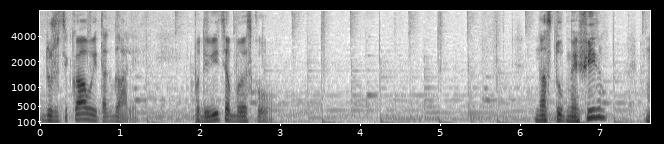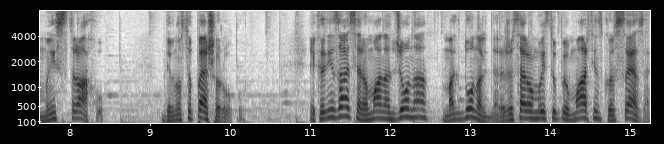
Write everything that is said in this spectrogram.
дуже цікавий і так далі. Подивіться обов'язково. Наступний фільм Ми страху 91-го року. Екранізація романа Джона Макдональда режисером виступив Мартін Скорсезе.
